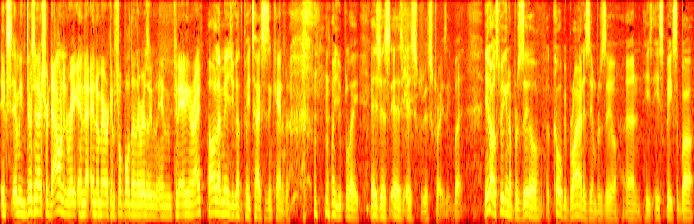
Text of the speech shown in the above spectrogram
I mean, there's an extra down in, in in American football than there is in, in Canadian, right? All that means you got to pay taxes in Canada when you play. It's just it's, it's it's crazy. But you know, speaking of Brazil, uh, Kobe Bryant is in Brazil, and he he speaks about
